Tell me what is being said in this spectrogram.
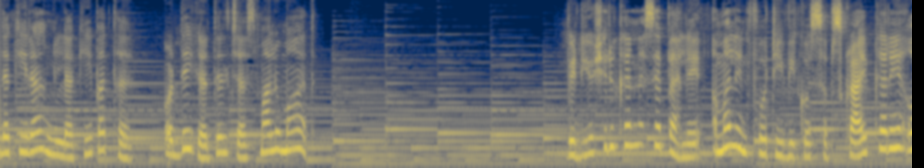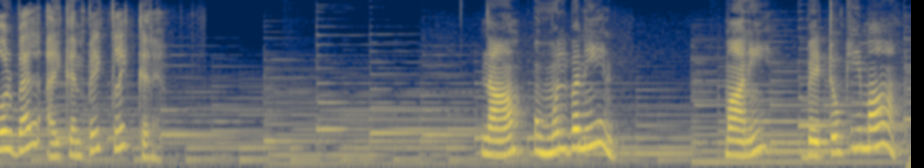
लकी रंग, लकी पत्थर और दीगर दिलचस्प मालूमात। वीडियो शुरू करने से पहले अमल इन्फो टीवी को सब्सक्राइब करें और बेल आइकन पे क्लिक करें। नाम उम्मुल बनीन। मानी बेटों की माँ।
